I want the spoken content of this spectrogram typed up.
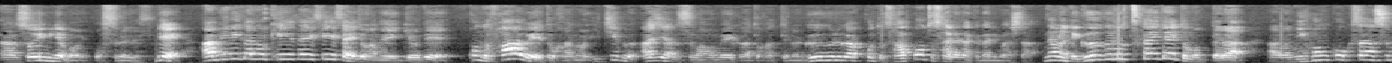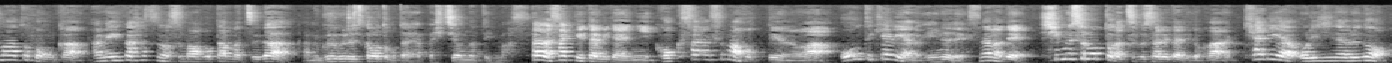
あのそういう意味でもおすすめです。でアメリカの経済制裁とかの影響で今度ファーウェイとかの一部アジアのスマホメーカーとかっていうのは Google が今度サポートされなくなりました。なので Google を使いたいと思ったらあの日本国産スマートフォンかアメリカ発のスマホ端末があの Google 使おうと思ったらやっぱ必要になってきます。たださっき言ったみたいに国産スマホっていうのは大手キャリアの犬です。なので SIM スロットが潰されたりとかキャリアオリジナルの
